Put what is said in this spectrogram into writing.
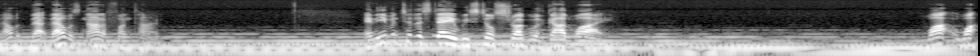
That was, that, that was not a fun time. And even to this day, we still struggle with God. Why? Why? Why?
